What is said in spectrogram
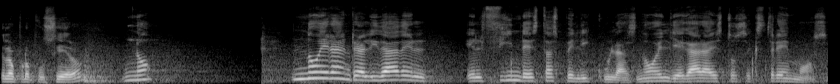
¿Te lo propusieron? no. No era en realidad el, el fin de estas películas, ¿no? El llegar a estos extremos.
